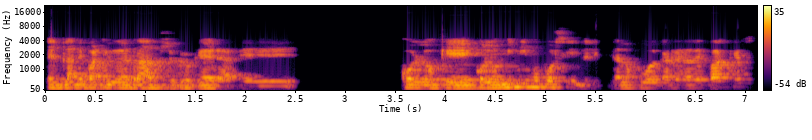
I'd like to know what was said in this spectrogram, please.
el plan de partido de Rams yo creo que era con lo que con lo mínimo posible limitar el juego de carrera de Packers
